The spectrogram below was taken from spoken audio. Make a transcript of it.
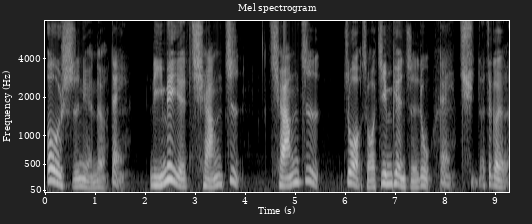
二十年的，对，里面也强制强制做所谓晶片植入对，去这个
